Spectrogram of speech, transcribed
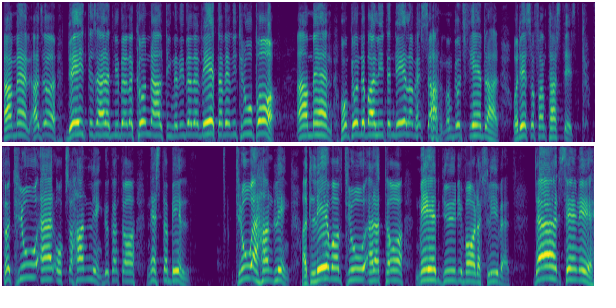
Amen. Alltså, det är inte så här att vi behöver kunna allting, men vi behöver veta vem vi tror på. Amen. Hon kunde bara en liten del av en psalm om Guds fjädrar. Och det är så fantastiskt. För tro är också handling. Du kan ta nästa bild. Tro är handling. Att leva av tro är att ta med Gud i vardagslivet. Där ser ni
